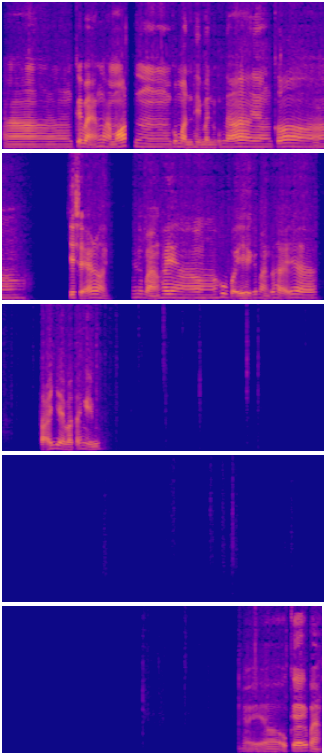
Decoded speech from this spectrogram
à, cái bản mà mod ừ, của mình thì mình cũng đã có chia sẻ rồi. Nếu các bạn thấy uh, thú vị thì các bạn có thể uh, tải về và trải nghiệm. Rồi uh, ok các bạn.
